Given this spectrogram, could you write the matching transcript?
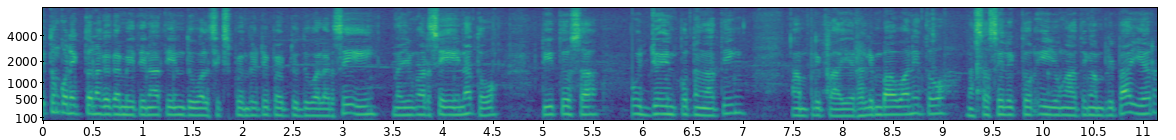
itong connector na gagamitin natin dual 6.35 to dual RCA na yung RCA na to dito sa audio input ng ating amplifier. Halimbawa nito, nasa selector E yung ating amplifier.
